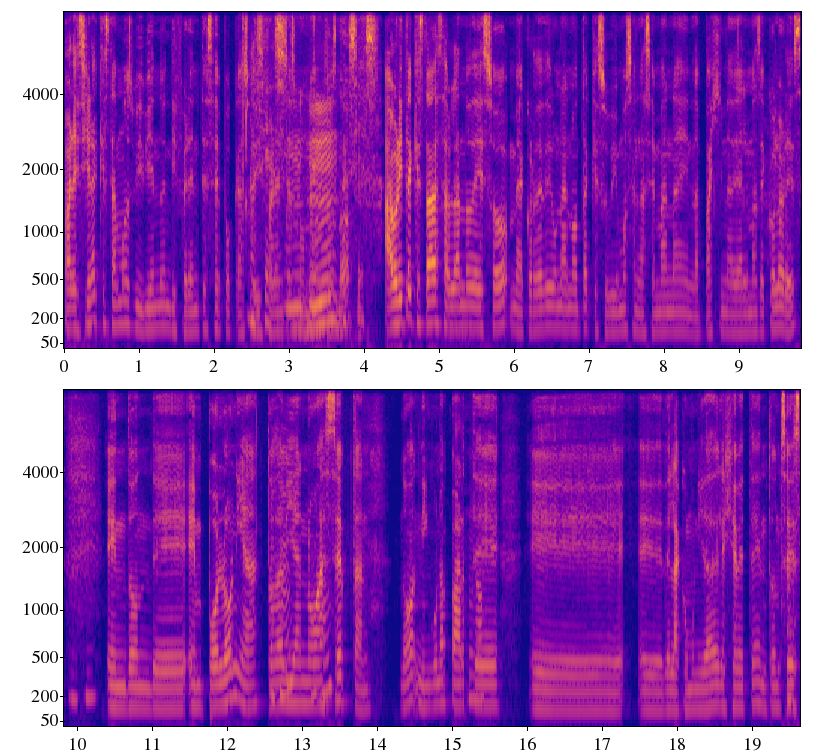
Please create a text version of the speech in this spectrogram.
pareciera que estamos viviendo en diferentes épocas o diferentes momentos, ¿no? Así es. Ahorita que estabas hablando de eso, me acordé de una nota que subimos en la semana en la página de Almas de Colores, en donde en Polonia todavía no aceptan ¿no? Ninguna parte eh, eh, de la comunidad LGBT. Entonces,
